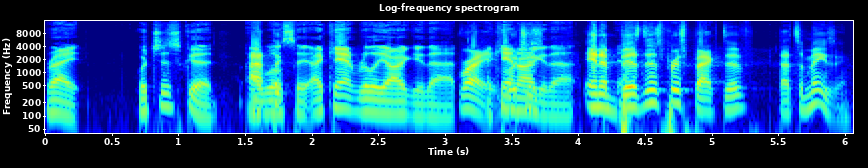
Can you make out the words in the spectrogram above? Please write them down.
Right, which is good. I At will the- say I can't really argue that. Right. I can't which is- argue that. In a Yeah. business perspective, that's amazing.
